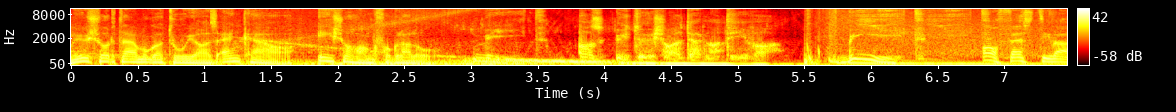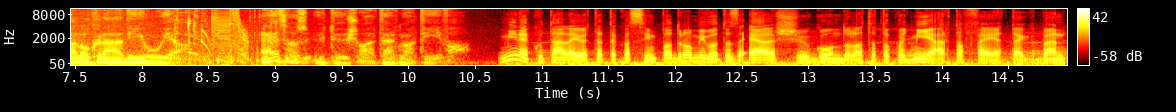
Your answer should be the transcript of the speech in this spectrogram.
műsor támogatója az NKA és a hangfoglaló. Beat, az ütős alternatíva. Beat, a fesztiválok rádiója. Ez az ütős alternatíva. Minek után lejöttetek a színpadról, mi volt az első gondolatotok, hogy mi járt a fejetekben?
